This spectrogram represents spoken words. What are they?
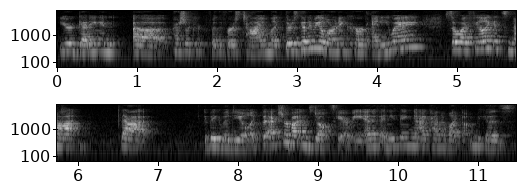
you're getting a uh, pressure cooker for the first time, like there's gonna be a learning curve anyway. So I feel like it's not that big of a deal. Like the extra buttons don't scare me. And if anything, I kind of like them because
